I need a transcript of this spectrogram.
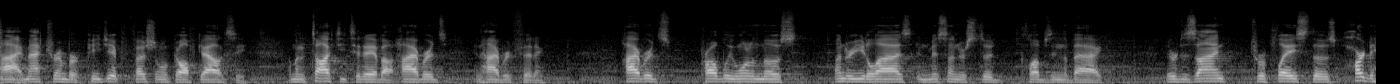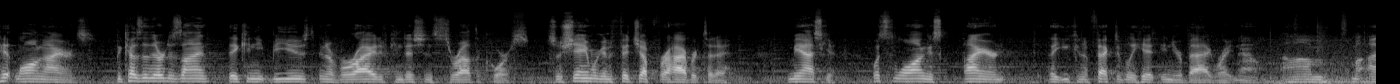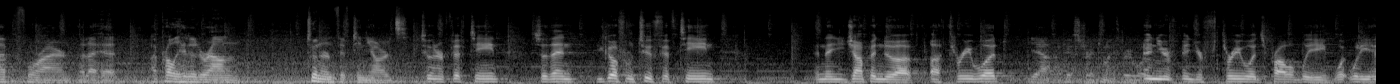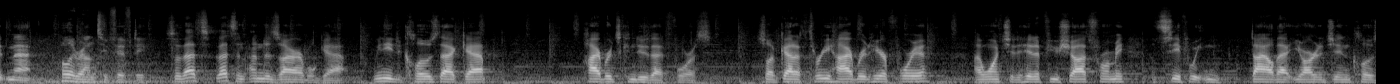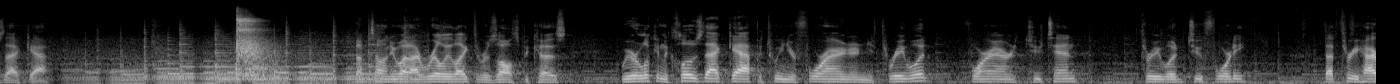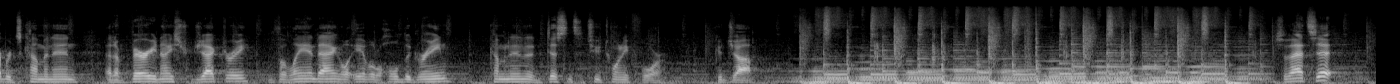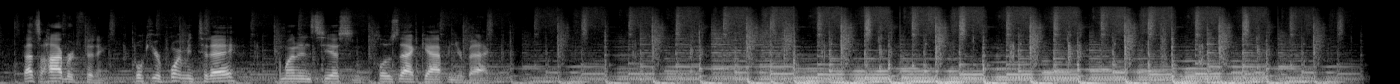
Hi, Matt Trimber, PGA Professional Golf Galaxy. I'm going to talk to you today about hybrids and hybrid fitting. Hybrids, probably one of the most underutilized and misunderstood clubs in the bag. They're designed to replace those hard to hit long irons. Because of their design, they can be used in a variety of conditions throughout the course. So Shane, we're going to fit you up for a hybrid today. Let me ask you, what's the longest iron that you can effectively hit in your bag right now? Um, I have a four iron that I hit. I probably hit it around 215 yards. 215. So then you go from 215 and then you jump into a, a three wood. Yeah, I go straight to my three wood. And your and your three wood's probably what what are you hitting that? Probably around 250. So that's that's an undesirable gap. We need to close that gap. Hybrids can do that for us. So I've got a three hybrid here for you. I want you to hit a few shots for me. Let's see if we can dial that yardage in, close that gap. I'm telling you what, I really like the results because we were looking to close that gap between your four iron and your three wood, four iron at 210, three wood 240. That three hybrid's coming in at a very nice trajectory with the land angle able to hold the green, coming in at a distance of 224. Good job. So that's it. That's a hybrid fitting. Book your appointment today. Come on in and see us and close that gap in your bag.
